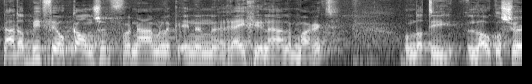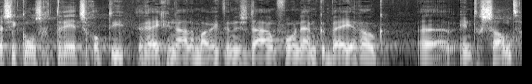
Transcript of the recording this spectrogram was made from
nou, dat biedt veel kansen, voornamelijk in een regionale markt. Omdat die local search die concentreert zich op die regionale markt en is daarom voor een MKB'er ook uh, interessant.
